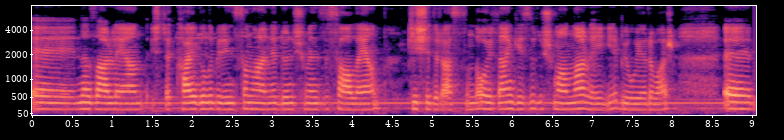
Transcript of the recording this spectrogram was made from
e, nazarlayan, işte kaygılı bir insan haline dönüşmenizi sağlayan kişidir aslında. O yüzden gizli düşmanlarla ilgili bir uyarı var. Ee,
